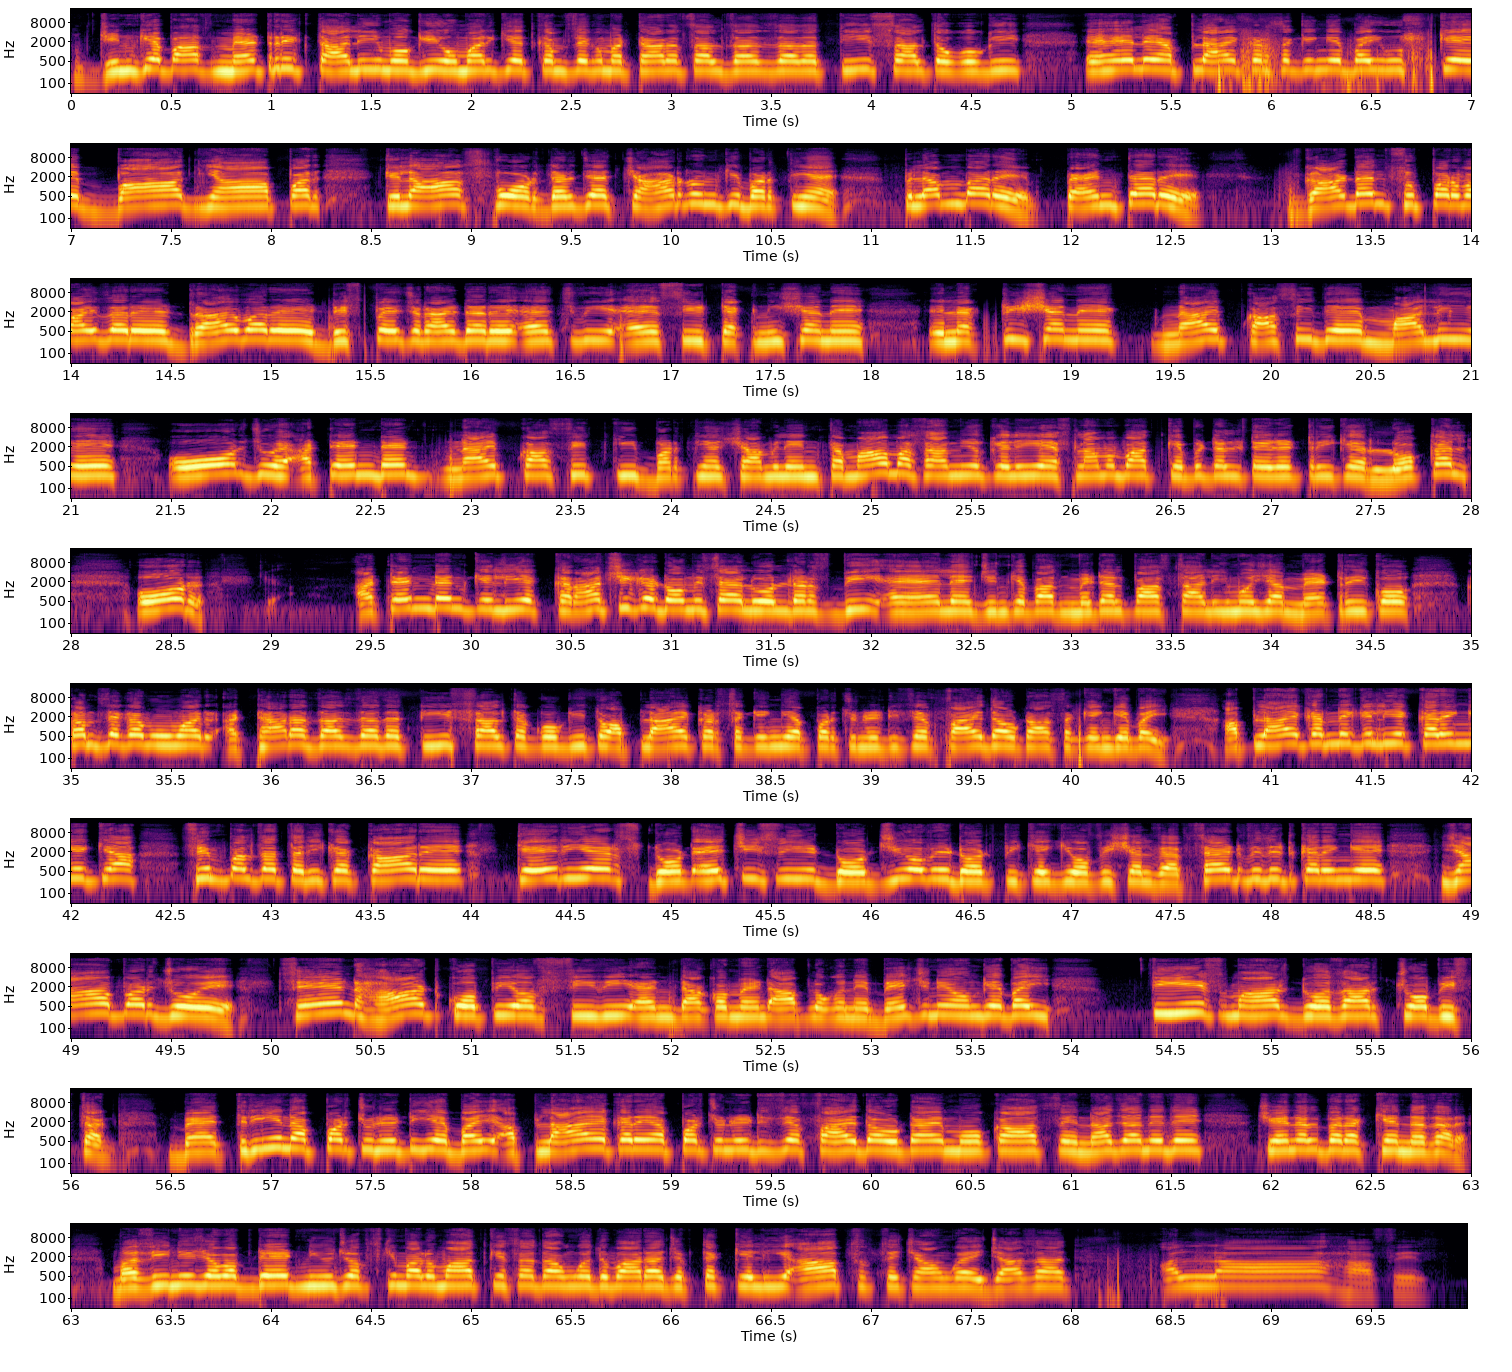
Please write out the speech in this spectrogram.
जिनके पास मैट्रिक तालीम होगी, उम्र की कम से कम अट्ठारह साल, ज़्यादा से ज़्यादा तीस साल तक होगी, अहले अप्लाई कर सकेंगे। भाई, उसके बाद यहाँ पर क्लास फोर दर्जा चार रूम की भर्तियाँ हैं। प्लम्बर है पेंटर है गार्डन सुपरवाइज़र है ड्राइवर है डिस्पैच राइडर है H V S C technician है इलेक्ट्रीशियन है, नायब कासिद है, माली है, और जो है अटेंडेंट नायब कासिद की भर्तियाँ शामिल हैं। इन तमाम असामियों के लिए इस्लामाबाद कैपिटल टेरिटरी के लोकल और अटेंडेंट के लिए कराची के डोमिसाइल होल्डर्स भी अहल हैं, जिनके पास मिडिल पास तालीम हो या मैट्रिक हो। कम से कम उम्र अट्ठारह ज़्यादा से ज़्यादा तीस साल तक होगी तो अप्लाई कर सकेंगे अपॉर्चुनिटी से फ़ायदा उठा सकेंगे भाई। अप्लाई करने के लिए करेंगे क्या? सिंपल सा तरीका कार है careers dot H E C dot G O V dot P K की ऑफिशियल वेबसाइट विज़िट करेंगे। यहाँ पर जो है send hard copy of C V and document आप लोगों ने भेजने होंगे भाई। तीस मार्च 2024 तक। बेहतरीन अपॉर्चुनिटी है भाई। अप्लाई करें, अपॉर्चुनिटी से फ़ायदा उठाएँ, मौका हाथ से ना जाने दें। चैनल पर रखें नज़र। मजीद न्यूज़ अपडेट, न्यूज़ जॉब्स की मालूम के साथ आऊँगा दोबारा। जब तक के लिए आप सबसे चाहूँगा इजाज़त। अल्लाह हाफिज़।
